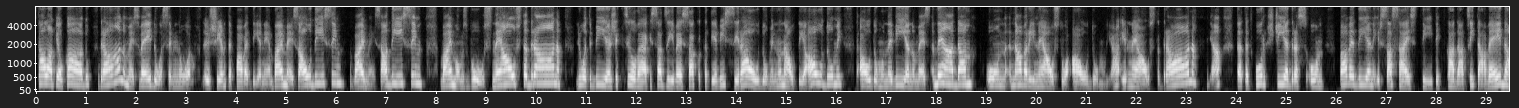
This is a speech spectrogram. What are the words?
Tālāk jau kādu drānu mēs veidosim no šiem te pavadieniem. Vai mēs audīsim, vai mēs adīsim, vai mums būs neausta drāna. Ļoti bieži cilvēki sadzīvē saka, ka tie visi ir audumi, nu nav tie audumi. Audumu nevienu mēs neādām, un nav arī neausto audumu. Ja? Ir neausta drāna, ja? tātad kur šķiedras un pavadieni ir sasaistīti kādā citā veidā,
